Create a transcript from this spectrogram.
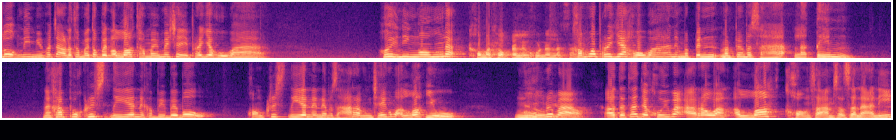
โลกนี้มีพระเจ้าแล้วทำไมต้องเป็นอัลลอฮ์ทำไมไม่ใช่พระยะโฮวาเฮ้ยนี่งงนะเขามาถกกันเรื่องคุณลักษณะคำว่าพระยะโฮวาเนี่ยมันเป็นมันเป็นภาษาละตินนะครับพวกคริสเตียนในคัมภีร์ไบเบิลของคริสเตียนเนี่ยในภาษาอาหรับมันใช้คำว่าอัลลอฮ์อยู่งงหรือเปล่าเอาแต่ถ้าจะคุยว่าอะระหว่างอัลลอฮ์ของสามศาสนานี้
